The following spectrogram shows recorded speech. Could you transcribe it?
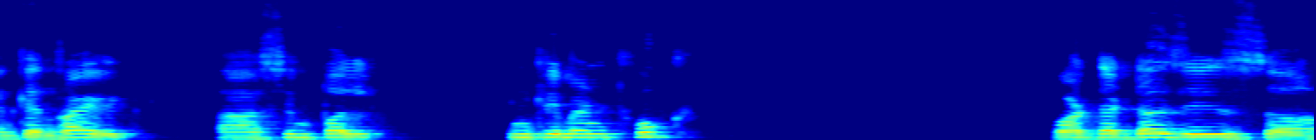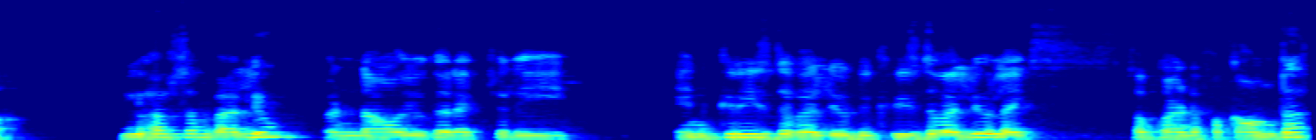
and can write a simple increment hook. What that does is uh, you have some value and now you can actually increase the value decrease the value like some kind of a counter.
